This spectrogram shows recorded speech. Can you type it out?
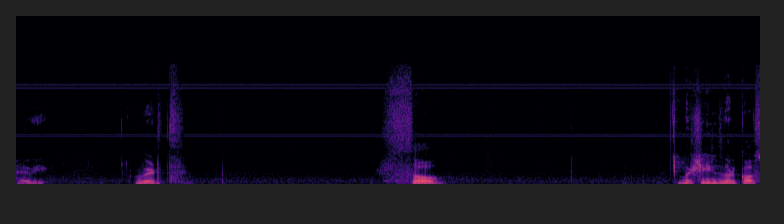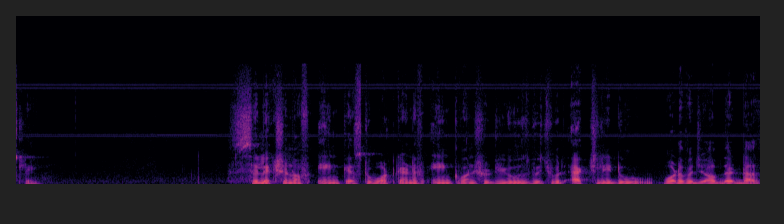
heavy width. So, machines were costly. Selection of ink as to what kind of ink one should use which would actually do whatever job that does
